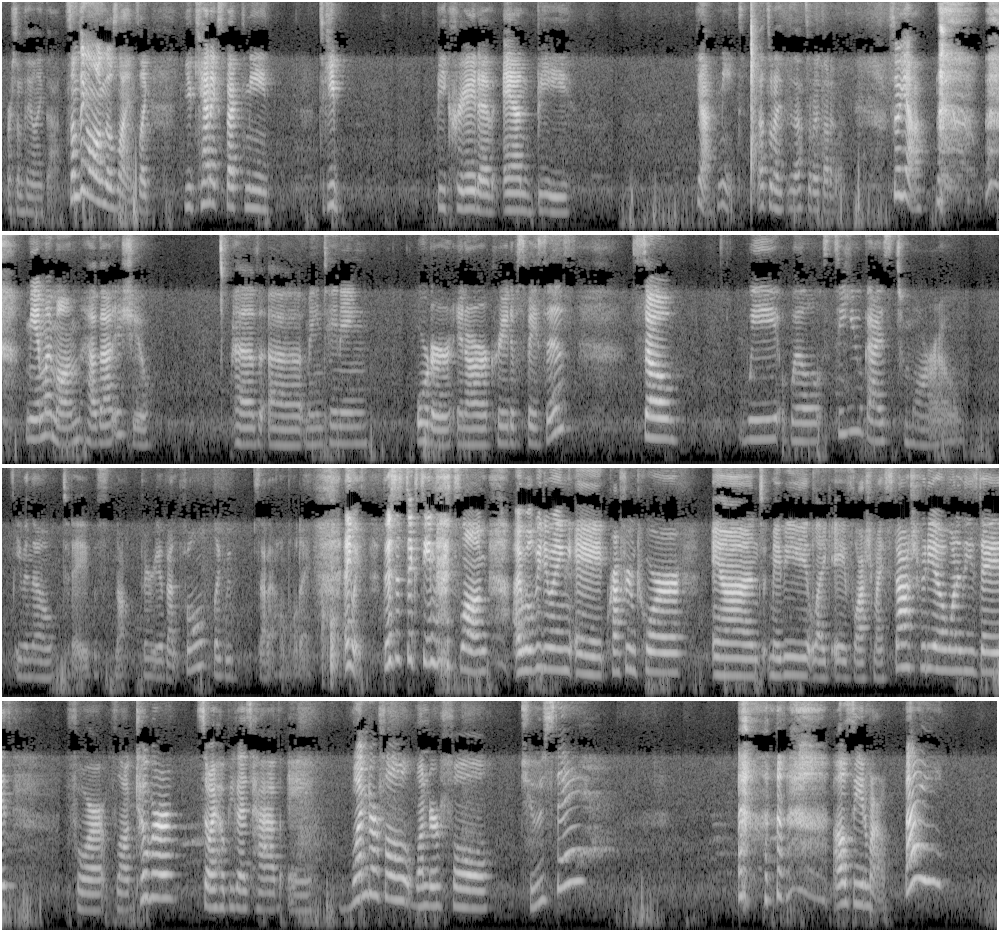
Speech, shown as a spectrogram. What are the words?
Or something like that. Something along those lines. Like, you can't expect me to keep be creative and be yeah neat that's what i that's what i thought it was so yeah. Me and my mom have that issue of uh, maintaining order in our creative spaces. So we will see you guys tomorrow even though today was not very eventful like we sat at home all day. Anyways this is 16 minutes long. I will be doing a craft room tour and maybe like a flash my stash video one of these days for Vlogtober. So I hope you guys have a wonderful, wonderful Tuesday. I'll see you tomorrow. Bye.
